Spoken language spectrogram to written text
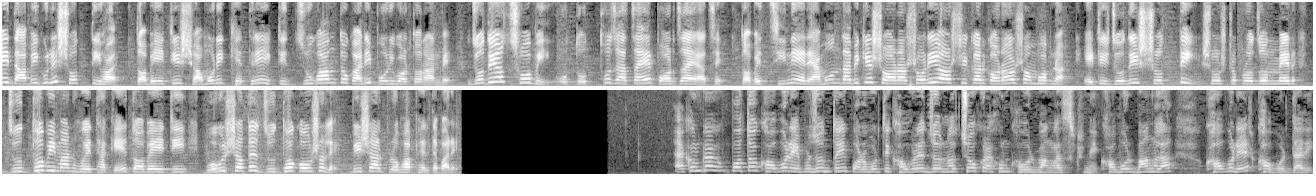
এই দাবিগুলি সত্যি হয়, তবে এটি সামরিক ক্ষেত্রে একটি যুগান্তকারী পরিবর্তন আনবে। যদিও ছবি ও তথ্য যাচাইয়ের পর্যায়ে আছে, তবে চীনের এমন দাবিকে সরাসরি অস্বীকার করাও সম্ভব নয়। এটি যদি সত্যি ষষ্ঠ প্রজন্মের যুদ্ধ বিমান হয়ে থাকে, তবে এটি ভবিষ্যতে যুদ্ধ কৌশলে বিশাল প্রভাব ফেলতে পারে। এখনকার মতো খবর এ পর্যন্তই। পরবর্তী খবরের জন্য চোখ রাখুন খবর বাংলা স্ক্রিনে। খবর বাংলা, খবরের খবরদারি।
